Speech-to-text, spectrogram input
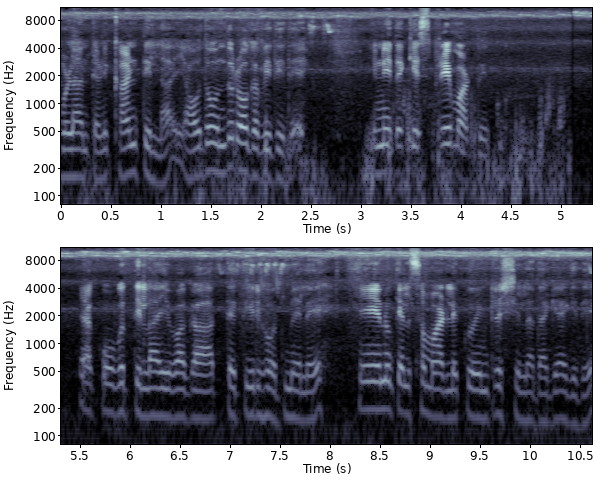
ಹುಳ ಅಂತೇಳಿ ಕಾಣ್ತಿಲ್ಲ. ಯಾವುದೋ ಒಂದು ರೋಗ ಬಿದ್ದಿದೆ. ಇನ್ನು ಇದಕ್ಕೆ ಸ್ಪ್ರೇ ಮಾಡಬೇಕು. ಯಾಕೋ ಗೊತ್ತಿಲ್ಲ, ಇವಾಗ ಅತ್ತೆ ತೀರಿ ಹೋದ್ಮೇಲೆ ಏನು ಕೆಲಸ ಮಾಡಲಿಕ್ಕೂ ಇಂಟ್ರೆಸ್ಟ್ ಇಲ್ಲದಾಗೆ ಆಗಿದೆ.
